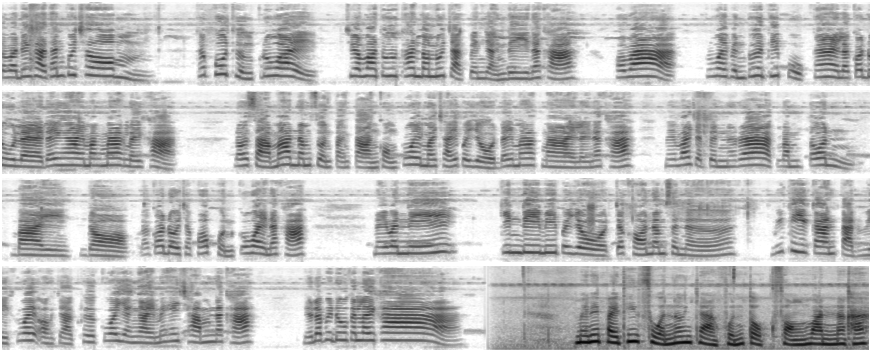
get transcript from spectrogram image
สวัสดีค่ะท่านผู้ชม ถ้าพูดถึงกล้วย เชื่อว่าทุกท่านต้องรู้จักเป็นอย่างดีนะคะ เพราะว่ากล้วยเป็นพืชที่ปลูกง่าย แล้วก็ดูแลได้ง่ายมากๆเลยค่ะ เราสามารถนำส่วนต่างๆ ของกล้วยมาใช้ประโยชน์ได้มากมายเลยนะคะ ไม่ว่าจะเป็นรากลำต้น ใบ ดอก แล้วก็โดยเฉพาะผลกล้วยนะคะ ในวันนี้กินดีมีประโยชน์จะขอนำเสนอ วิธีการตัดหวีกล้วยออกจากเครือกล้วยยังไงไม่ให้ช้ำนะคะ ดี๋ยวเราไปดูกันเลยค่ะ ไม่ได้ไปที่สวนเนื่องจากฝนตกสองวันนะคะ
